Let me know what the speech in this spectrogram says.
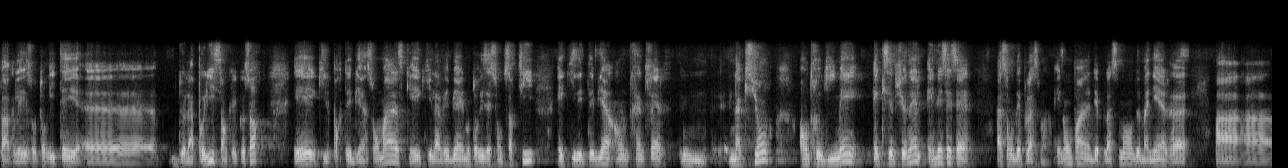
par les autorités euh, de la police en quelque sorte et qu'il portait bien son masque et qu'il avait bien une autorisation de sortie et qu'il était bien en train de faire une, action entre guillemets exceptionnelle et nécessaire à son déplacement. Et non pas un déplacement de manière euh, à, à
